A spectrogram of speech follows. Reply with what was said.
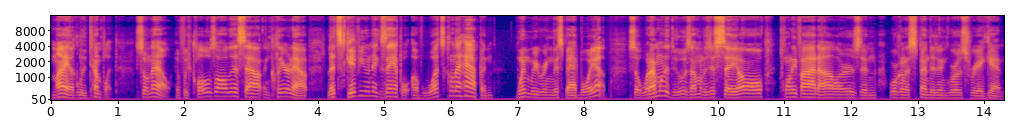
my ugly template. So now, if we close all this out and clear it out, let's give you an example of what's going to happen when we ring this bad boy up. So what I'm going to do is I'm going to just say, oh, $25 and we're going to spend it in grocery again.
